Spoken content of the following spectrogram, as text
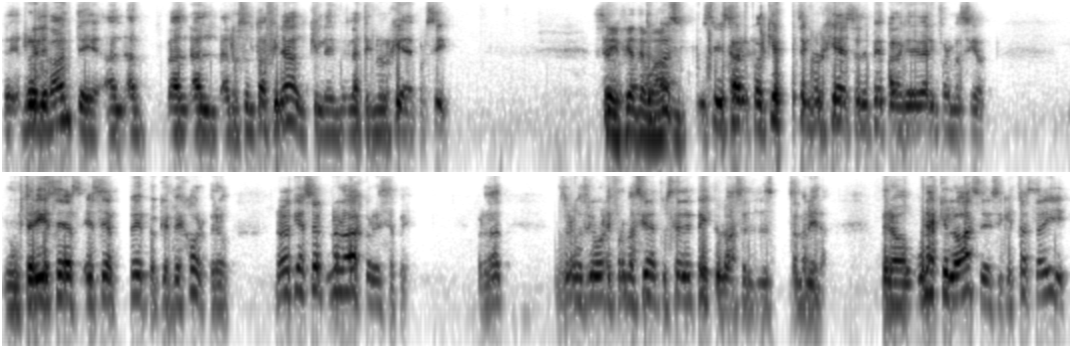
eh, relevante al, al, al, resultado final que la, tecnología de por sí. Sí, fíjate, tú puedes utilizar cualquier tecnología de SDP para agregar información. Me gustaría que seas SAP porque es mejor, pero no lo quieres hacer, no lo hagas con SAP, ¿verdad? Nosotros construimos la información a tu CDP y tú lo haces de esa manera. Pero una vez que lo haces y que estás ahí,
